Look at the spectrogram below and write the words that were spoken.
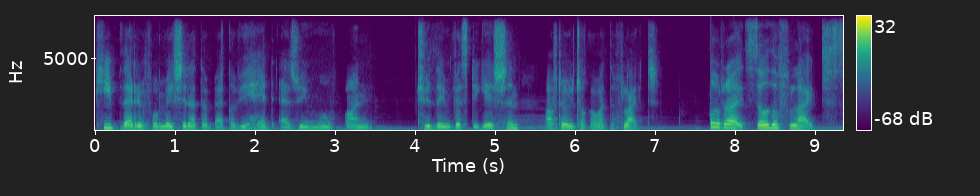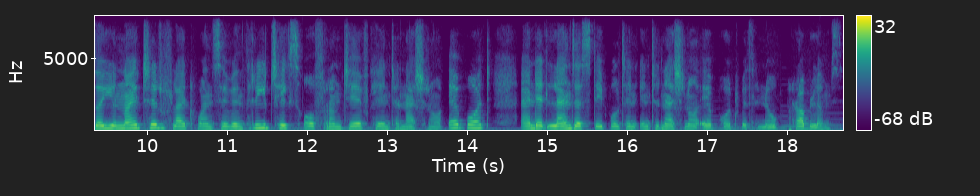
keep that information at the back of your head as we move on to the investigation after we talk about the flight. Alright, so the flight. So United Flight 173 takes off from JFK International Airport and it lands at Stapleton International Airport with no problems.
